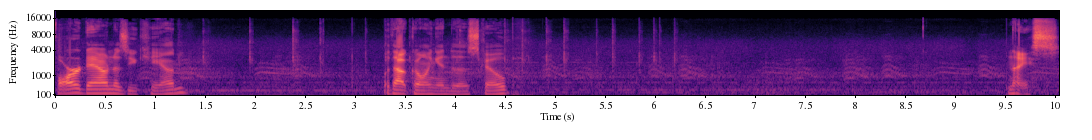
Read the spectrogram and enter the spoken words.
far down as you can without going into the scope. Nice.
